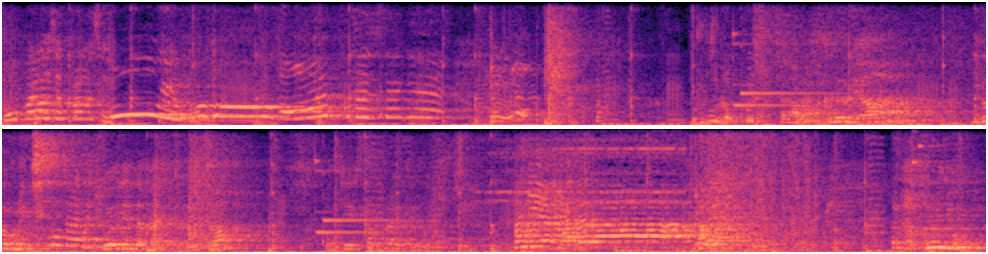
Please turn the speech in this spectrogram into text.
오, 빨간색, 빨간색. 오, 예쁘다. 너무 예쁘다, 세상에. 어. 불 불. 잠깐만, 그러면 이거 우리 친구들한테 줘야 된단 말이지, 그렇죠? 어떻게 surprise를 주지? 한이야, 받아라. 아, 공룡.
